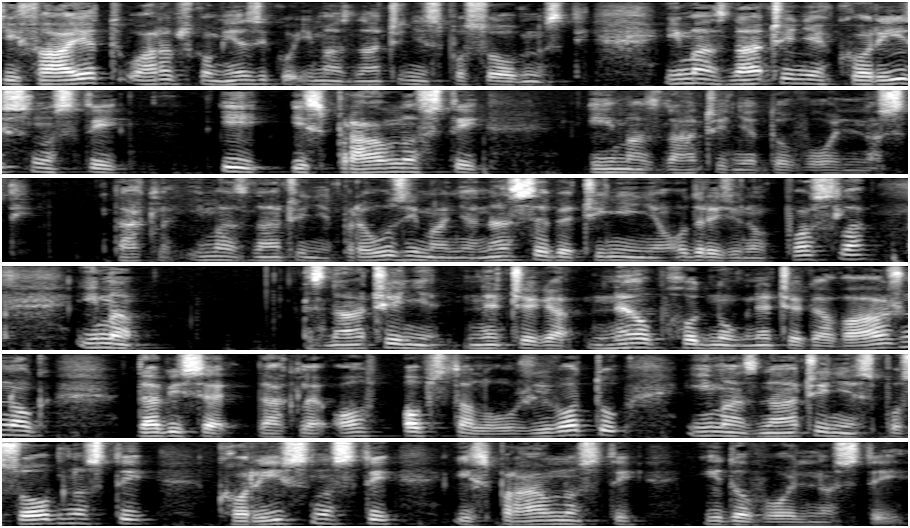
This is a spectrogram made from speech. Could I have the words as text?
Kifajet u arapskom jeziku ima značenje sposobnosti. Ima značenje korisnosti i ispravnosti. Ima značenje dovoljnosti. Dakle, ima značenje preuzimanja na sebe, činjenja određenog posla. Ima značenje nečega neophodnog, nečega važnog, da bi se dakle opstalo u životu, ima značenje sposobnosti, korisnosti, ispravnosti i dovoljnosti.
